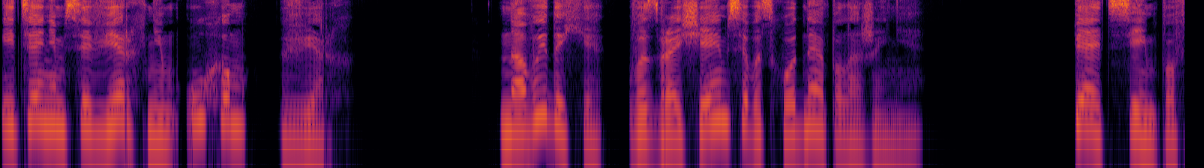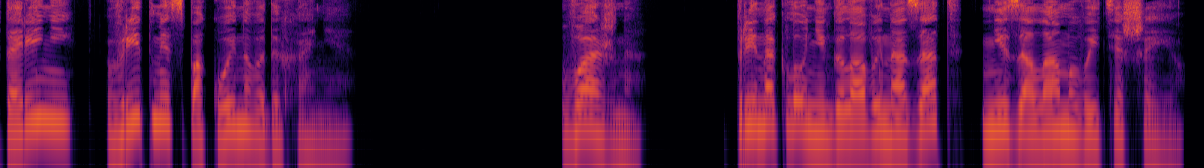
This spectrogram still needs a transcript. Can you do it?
и тянемся верхним ухом вверх. На выдохе возвращаемся в исходное положение. 5-7 повторений в ритме спокойного дыхания. Важно! При наклоне головы назад не заламывайте шею.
